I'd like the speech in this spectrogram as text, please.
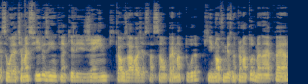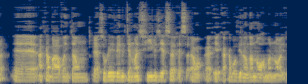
essa mulher tinha mais filhos, e enfim, aquele gene que causava a gestação prematura, que nove meses não é prematuro, mas na época era, é, acabava então é, sobrevivendo e tendo mais filhos, e essa, essa é uma, é, é, acabou virando a norma, nós,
